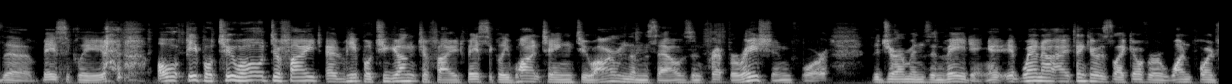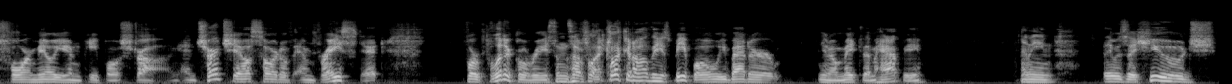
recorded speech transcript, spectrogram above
the basically old people too old to fight and people too young to fight, basically wanting to arm themselves in preparation for the Germans invading. It, it went, I think it was like over 1.4 million people strong, and Churchill sort of embraced it for political reasons of like, look at all these people, we better, you know, make them happy. I mean, it was a huge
